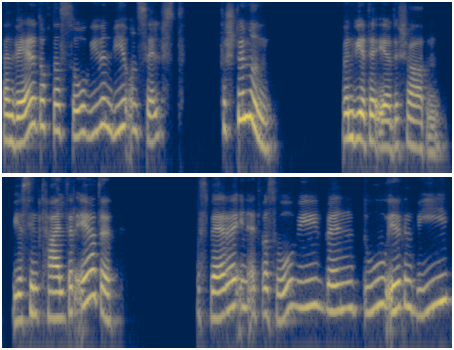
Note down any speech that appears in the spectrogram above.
dann wäre doch das so, wie wenn wir uns selbst verstümmeln, wenn wir der Erde schaden. Wir sind Teil der Erde. Das wäre in etwa so, wie wenn du irgendwie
